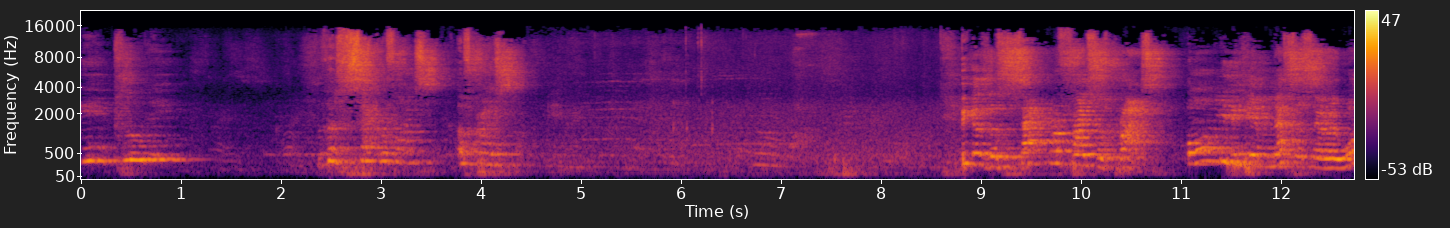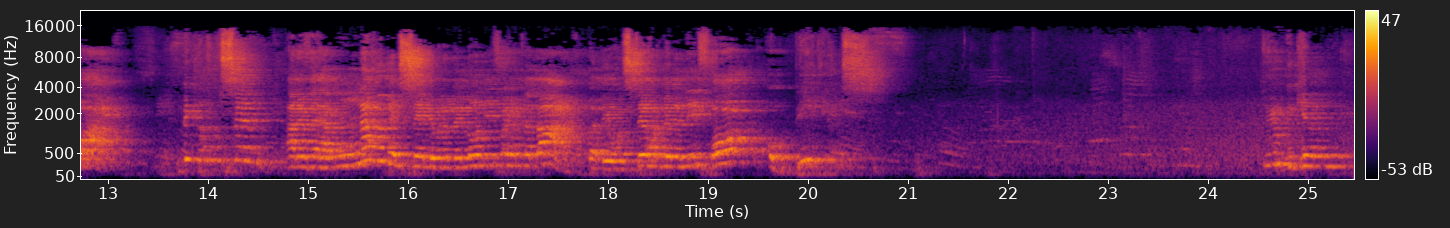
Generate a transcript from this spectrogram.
including the sacrifice of Christ. Because the sacrifice of Christ only became necessary. Why? Because of sin. And if there had never been sin, there would have been no need for him to die. But there would still have been a need for obedience. Do you begin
